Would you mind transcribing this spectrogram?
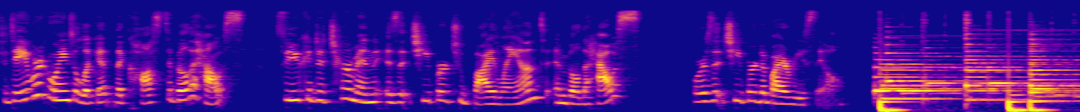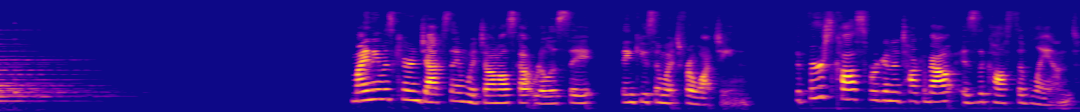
Today we're going to look at the cost to build a house so you can determine is it cheaper to buy land and build a house or is it cheaper to buy resale? My name is Karen Jackson with John L. Scott Real Estate. Thank you so much for watching. The first cost we're going to talk about is the cost of land.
